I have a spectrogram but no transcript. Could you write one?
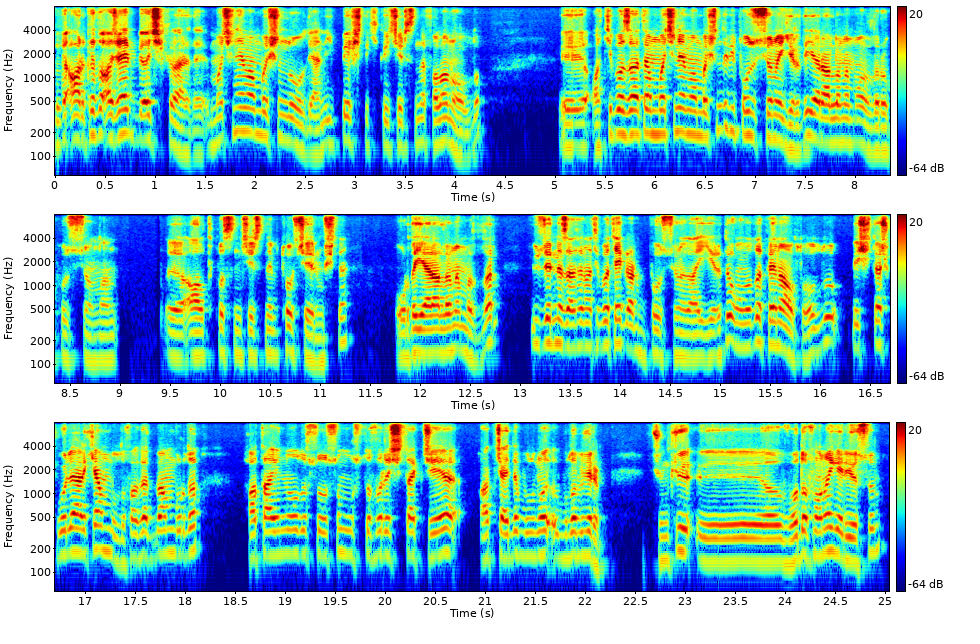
Ve arkada acayip bir açık verdi. Maçın hemen başında oldu yani. ilk 5 dakika içerisinde falan oldu. E, Atiba zaten maçın hemen başında bir pozisyona girdi. Yararlanamadılar o pozisyondan. E, altı pasın içerisinde bir top çevirmişti. Orada yararlanamadılar. Üzerine zaten Atiba tekrar bir pozisyona daha girdi. Onda da penaltı oldu. Beşiktaş golü erken buldu. Fakat ben burada hatayı ne olursa olsun Mustafa Reşit Akçay'a Akçay'da bulma, bulabilirim. Çünkü e, Vodafone'a geliyorsun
